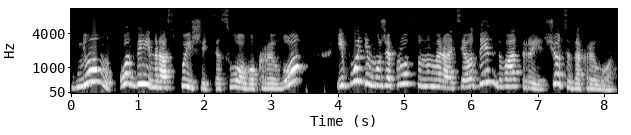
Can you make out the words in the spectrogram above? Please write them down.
в ньому один раз пишеться слово крило, і потім уже просто нумерація 1, 2, 3. Що це за крило?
